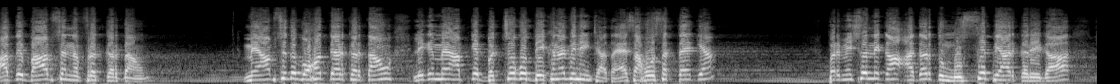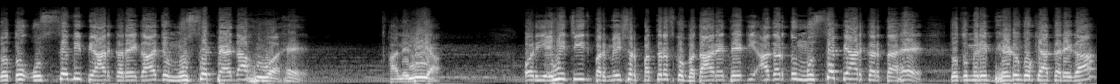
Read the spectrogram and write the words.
आपके बाप से नफरत करता हूँ। मैं आपसे तो बहुत प्यार करता हूँ, लेकिन मैं आपके बच्चों को देखना भी नहीं चाहता। ऐसा हो सकता है क्या? परमेश्वर ने कहा, अगर तू मुझसे प्यार करेगा तो तू उससे भी प्यार करेगा जो मुझसे पैदा हुआ है। हालेलुया। और यही चीज़ परमेश्वर पत्रस को बता रहे थे कि अगर तू मुझसे प्यार करता है तो तू मेरी भेड़ों को क्या करेगा?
